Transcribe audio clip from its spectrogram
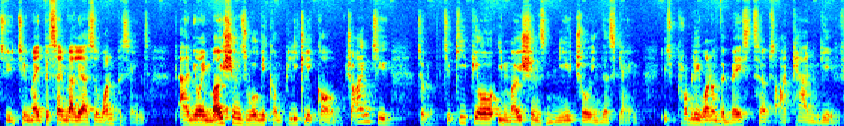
to to make the same value as the one percent, and your emotions will be completely calm. Trying to to to keep your emotions neutral in this game is probably one of the best tips I can give.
